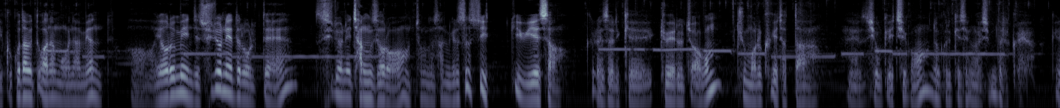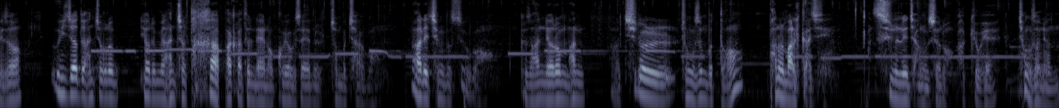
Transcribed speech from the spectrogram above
있고 그다음에 또 하나는 뭐냐면 어, 여름에 이제 수련회 들어올 때 수련회 장소로 청소 산기를 쓸 수 있기 위해서 그래서 이렇게 교회를 조금 규모를 크게 졌다. 예, 쉽게 치고 좀 그렇게 생각하시면 될 거예요. 그래서 의자도 한쪽으로 여름에 한철 다 바깥을 내놓고 여기서 애들 전부 차고 아래층도 쓰고 그래서 한 여름 한 7월 중순부터 8월 말까지 수련회 장소로 각 교회 청소년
